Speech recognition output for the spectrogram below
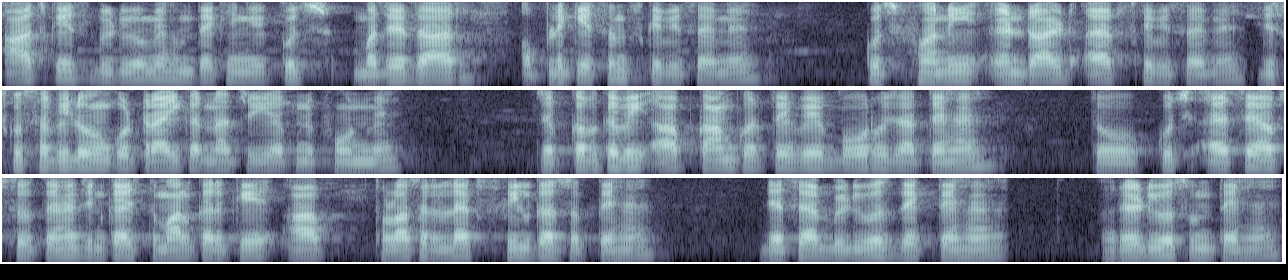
आज के इस वीडियो में हम देखेंगे कुछ मज़ेदार एप्लीकेशंस के विषय में, कुछ फ़नी एंड्रॉयड ऐप्स के विषय में, जिसको सभी लोगों को ट्राई करना चाहिए अपने फ़ोन में। जब कभी कभी आप काम करते हुए बोर हो जाते हैं तो कुछ ऐसे ऐप्स होते हैं जिनका इस्तेमाल करके आप थोड़ा सा रिलैक्स फील कर सकते हैं। जैसे आप वीडियोज़ देखते हैं रेडियो सुनते हैं,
